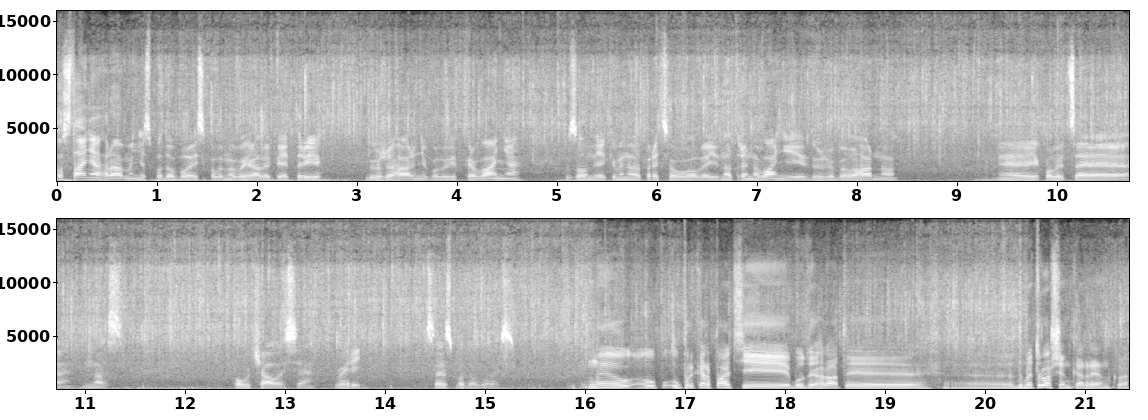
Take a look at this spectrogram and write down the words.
остання гра мені сподобалась, коли ми виграли 5-3. Дуже гарні були відкривання, зони, які ми напрацьовували і на тренуванні. І дуже було гарно, е, коли це нас вийшло в грі. Це сподобалось. Ну, у, у Прикарпатті буде грати е, Дмитро Шинкаренко.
